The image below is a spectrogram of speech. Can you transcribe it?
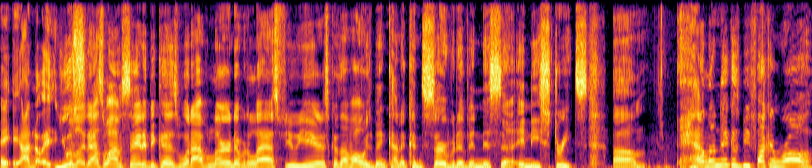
I, I know you. Well, look, that's why I'm saying it because what I've learned over the last few years, because I've always been kind of conservative in this uh, in these streets. Um, hella niggas be fucking raw,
